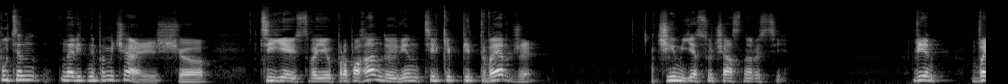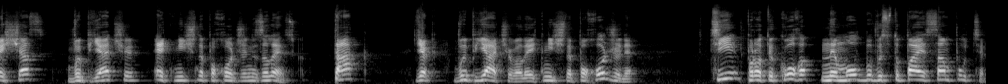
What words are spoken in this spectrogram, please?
Путін навіть не помічає, що цією своєю пропагандою він тільки підтверджує, чим є сучасна Росія. Він весь час вип'ячує етнічне походження Зеленського. Так, як вип'ячували етнічне походження, ті, проти кого не би виступає сам Путін.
